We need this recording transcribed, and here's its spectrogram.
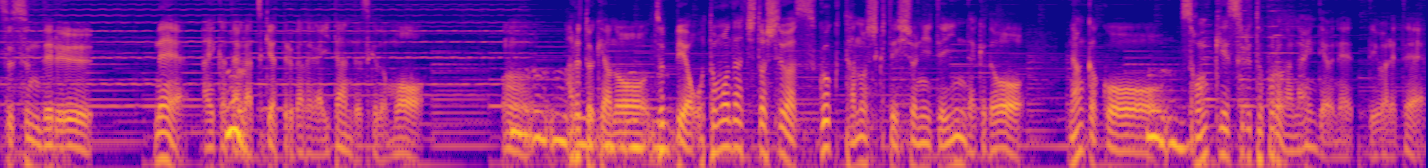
進んでるね相方が付き合ってる方がいたんですけども、うん。ある時あのズッピーはお友達としてはすごく楽しくて一緒にいていいんだけどなんかこう、尊敬するところがないんだよねって言われて、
